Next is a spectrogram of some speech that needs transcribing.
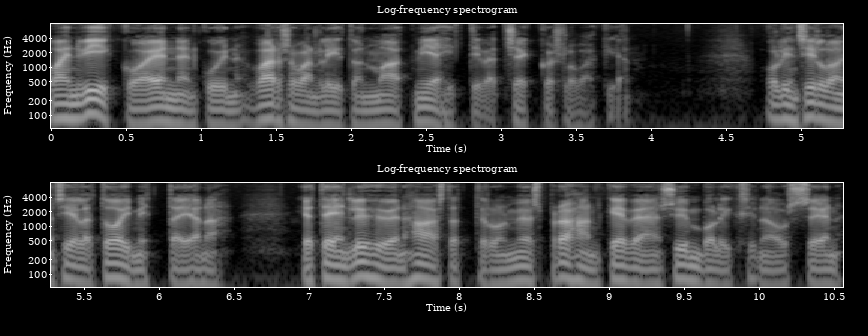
vain viikkoa ennen kuin Varsovan liiton maat miehittivät Tsekkoslovakian. Olin silloin siellä toimittajana ja tein lyhyen haastattelun myös Prahan kevään symboliksi nousseen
